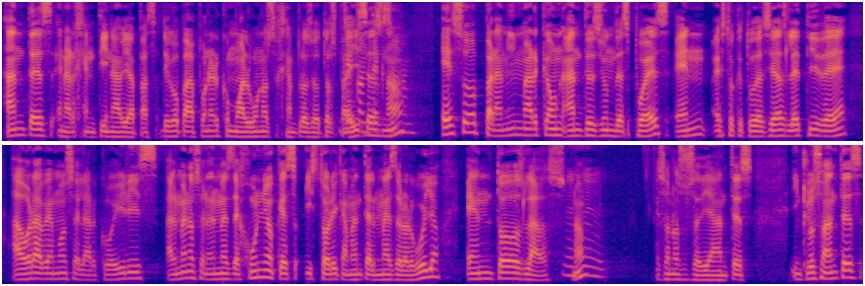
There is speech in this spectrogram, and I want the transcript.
antes, en Argentina había pasado, digo, para poner como algunos ejemplos de otros países, ¿no? Eso para mí marca un antes y un después en esto que tú decías, Leti, de ahora vemos el arco iris, al menos en el mes de junio, que es históricamente el mes del orgullo, en todos lados, ¿no? Eso no sucedía antes. Incluso antes,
